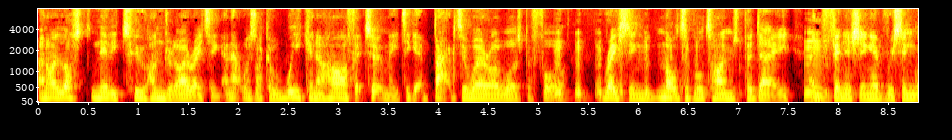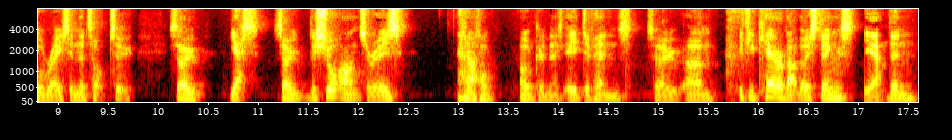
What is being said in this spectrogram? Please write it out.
and I lost nearly 200 I rating, And that was like a week and a half it took me to get back to where I was before, racing multiple times per day and mm. finishing every single race in the top two. So, yes. So the short answer is, oh, oh goodness, it depends. So, um, if you care about those things, yeah, then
